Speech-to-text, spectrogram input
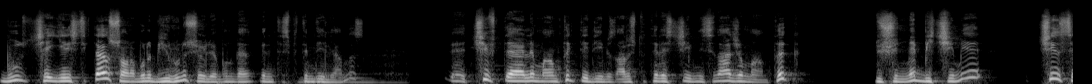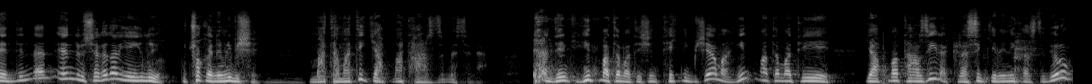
bu şey geliştikten sonra bunu Biruni söylüyor. Bunu ben, benim tespitim değil yalnız. E, çift değerli mantık dediğimiz Aristotelesçi İbn Sinacı mantık düşünme biçimi Çin Seddi'nden Endülüs'e kadar yayılıyor. Bu çok önemli bir şey. Matematik yapma tarzı mesela. Diyelim ki Hint matematiği şimdi teknik bir şey ama Hint matematiği yapma tarzıyla klasik geleneği kastediyorum.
